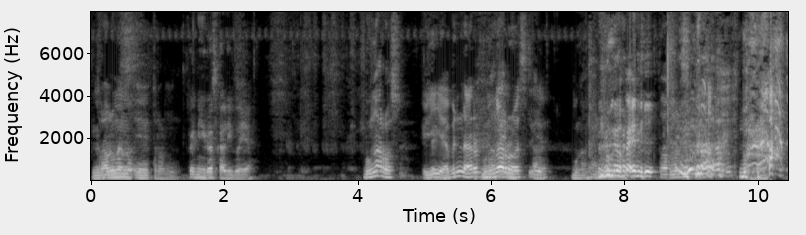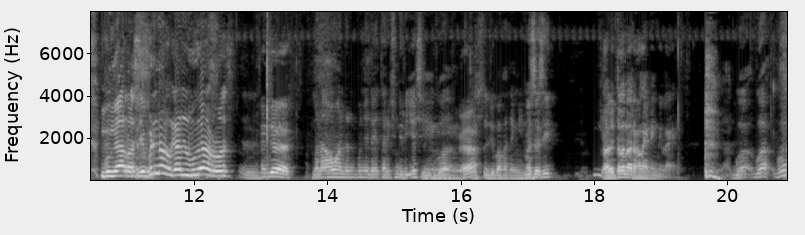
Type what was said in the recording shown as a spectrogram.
terlalu mem- eh terlalu Veniros kali gua ya. bunga ros Iya, benar. Bunga ros. Iya. bunga kan Bunga penny. tolong Bunga ros. Ya benar kan bunga ros. Lanjut. menawan dan punya daya tarik sendiri ya sih gua Enggak. gua setuju banget yang ini Masa sih? Kalau itu kan orang lain yang nilai. Ya, gua gua gua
